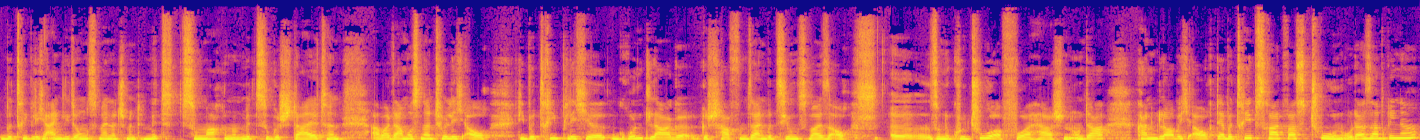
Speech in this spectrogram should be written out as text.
betriebliche Eingliederungsmanagement mitzumachen und mitzugestalten. Aber da muss natürlich auch die betriebliche Grundlage geschaffen sein, beziehungsweise auch äh, so eine Kultur vorherrschen. Und da kann, glaube ich, auch der Betriebsrat was tun, oder Sabrina?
